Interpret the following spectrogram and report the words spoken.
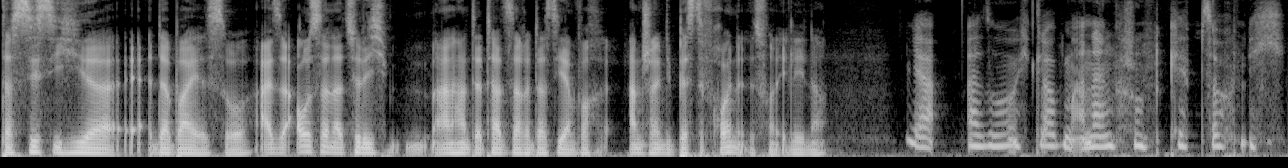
dass Sissy hier äh, dabei ist so. Also außer natürlich anhand der Tatsache, dass sie einfach anscheinend die beste Freundin ist von Elena. Ja, also ich glaube, einen anderen Grund gibt's auch nicht.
